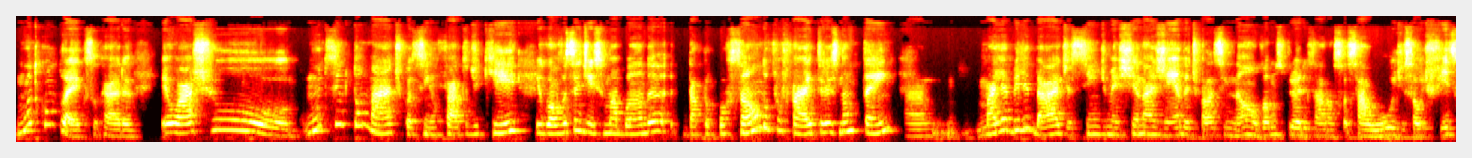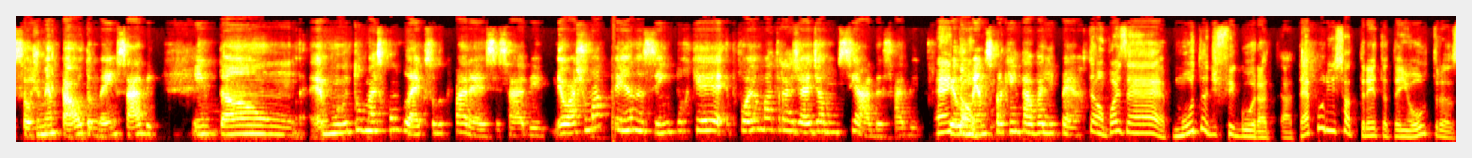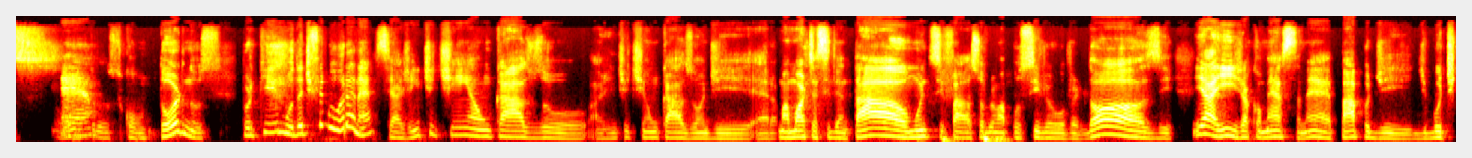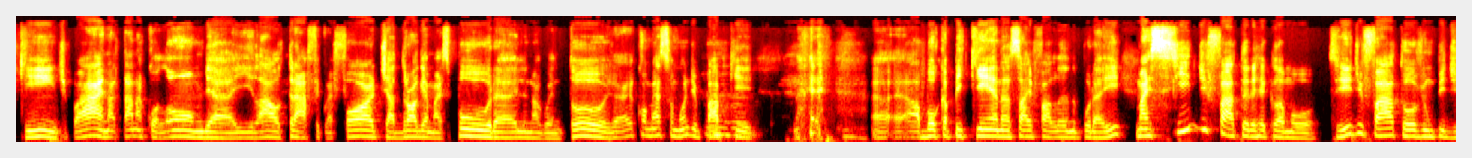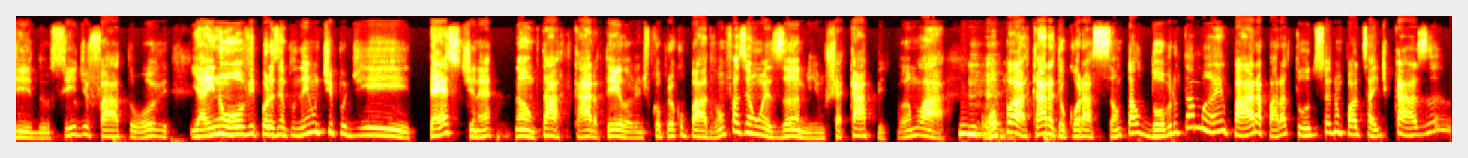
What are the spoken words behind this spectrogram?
muito complexo, cara. Eu acho muito sintomático assim o fato de que, igual você disse, uma banda da proporção do Foo Fighters não tem a maleabilidade, assim, de mexer na agenda, de falar assim, não, vamos priorizar nossa saúde, saúde física, saúde mental também, sabe? Então, é muito mais complexo do que parece, sabe? Eu acho uma pena, assim, porque foi uma tragédia anunciada, sabe? É, Pelo então, menos para quem estava ali perto. Então, pois é, muda de figura, até por isso a treta tem outras, é. outros contornos, porque muda de figura, né? Se a gente tinha um caso, a gente tinha um caso onde era uma morte acidental, muito se fala sobre uma possível overdose, e aí já começa, né, papo de, de botequim, tipo, ah, tá na Colômbia e lá o tráfico é forte, a droga é mais pura, ele não aguentou, já começa um monte de papo uhum. que a, boca pequena sai falando por aí, mas se de fato ele reclamou, se de fato houve um pedido, se de fato houve, e aí não houve, por exemplo, nenhum tipo de teste, né? Não, tá, cara, Taylor, a gente ficou preocupado, vamos fazer um exame, um check-up, vamos lá. Uhum. Opa, cara, teu coração tá o dobro do tamanho, para, para tudo, você não pode sair de casa,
